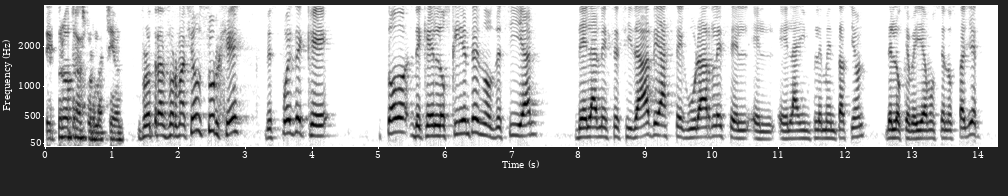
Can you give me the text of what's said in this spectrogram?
de pro-transformación? Pro-transformación surge después de que todo, de que los clientes nos decían de la necesidad de asegurarles la implementación de lo que veíamos en los talleres.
